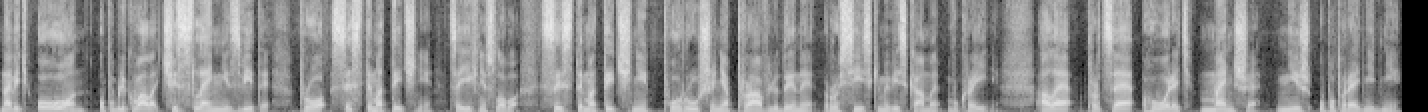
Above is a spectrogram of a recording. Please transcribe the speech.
Навіть ООН опублікувала численні звіти про систематичні, це їхнє слово, систематичні порушення прав людини російськими військами в Україні. Але про це говорять менше ніж у попередні дні,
